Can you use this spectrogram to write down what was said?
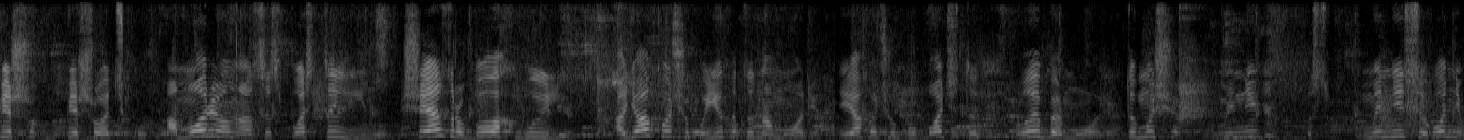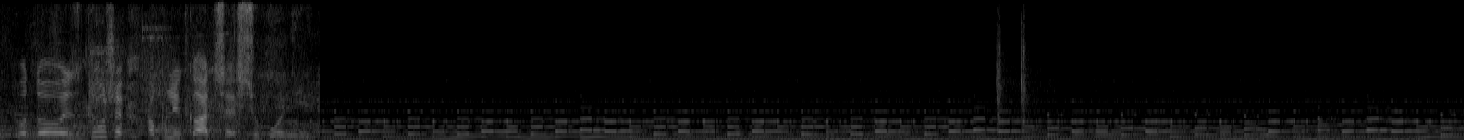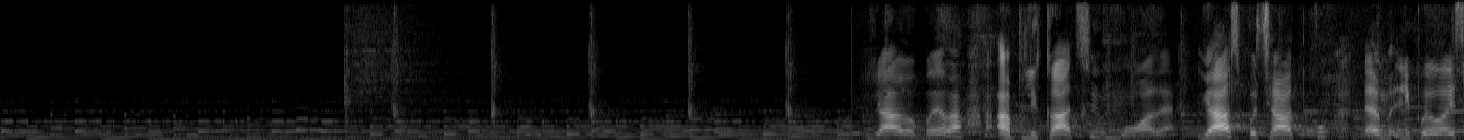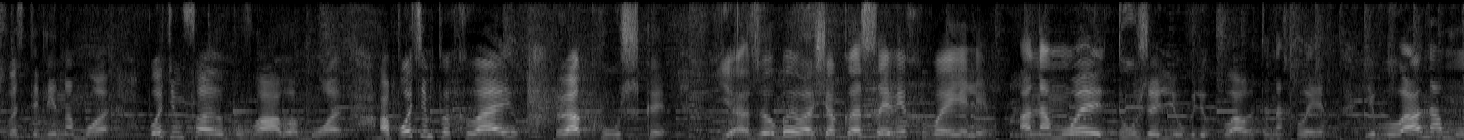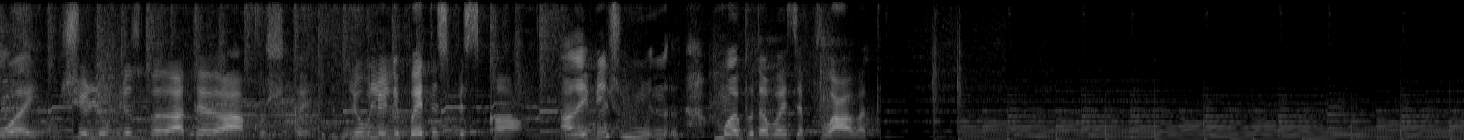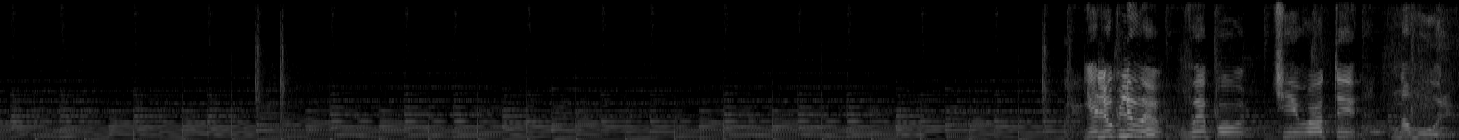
піш- пішочку. А море у нас із пластиліну. Ще я зробила хвилі. А я хочу поїхати на море. Я хочу побачити глибе море, тому що мені Мені сьогодні подобається дуже аплікація сьогодні. Я робила аплікацію море. Я спочатку ем, ліпила із пластиліна море, потім фарбувала море, а потім приклею ракушки. Я зробила ще красиві хвилі, а на морі дуже люблю плавати на хвилях. І була на морі. Ще люблю збирати ракушки. Люблю ліпити з піска. А найбільше мені подобається плавати. Відпочивати на морі.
